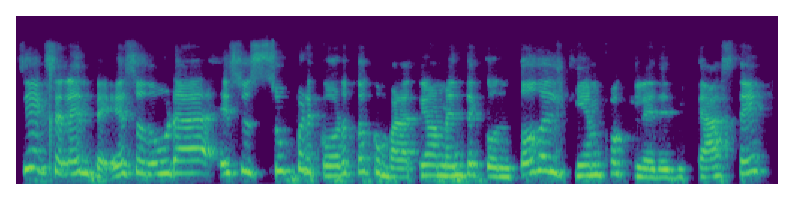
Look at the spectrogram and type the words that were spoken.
sí, excelente, eso dura, eso es súper corto comparativamente con todo el tiempo que le dedicaste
